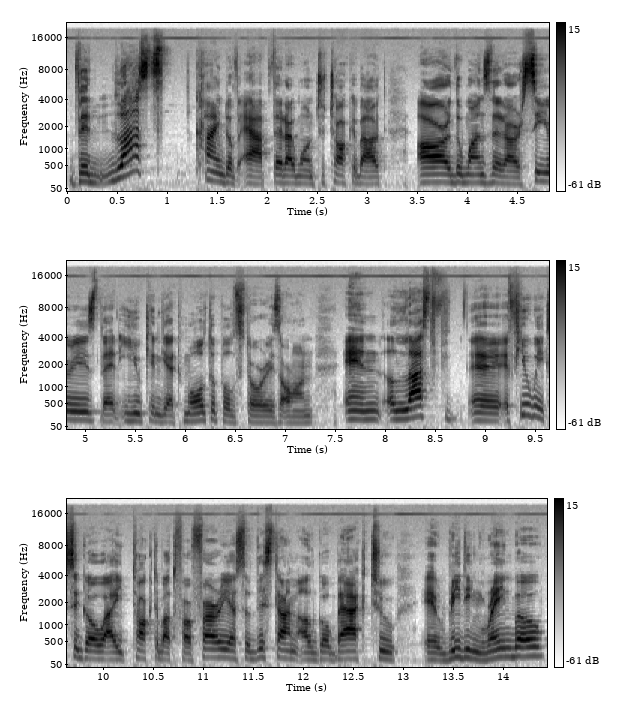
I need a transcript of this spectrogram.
The last kind of app that I want to talk about are the ones that are series that you can get multiple stories on. And last uh, a few weeks ago, I talked about Farfaria, so this time I'll go back to uh, Reading Rainbow,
